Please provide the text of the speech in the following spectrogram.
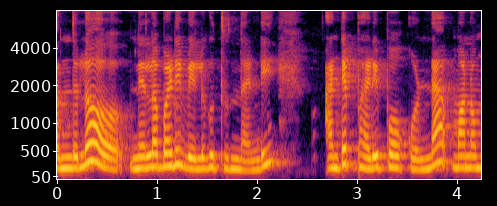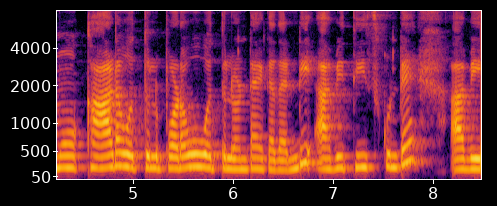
అందులో నిలబడి వెలుగుతుందండి. అంటే పడిపోకుండా మనము కాడ ఒత్తులు పొడవు ఒత్తులు ఉంటాయి కదండి అవి తీసుకుంటే అవి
